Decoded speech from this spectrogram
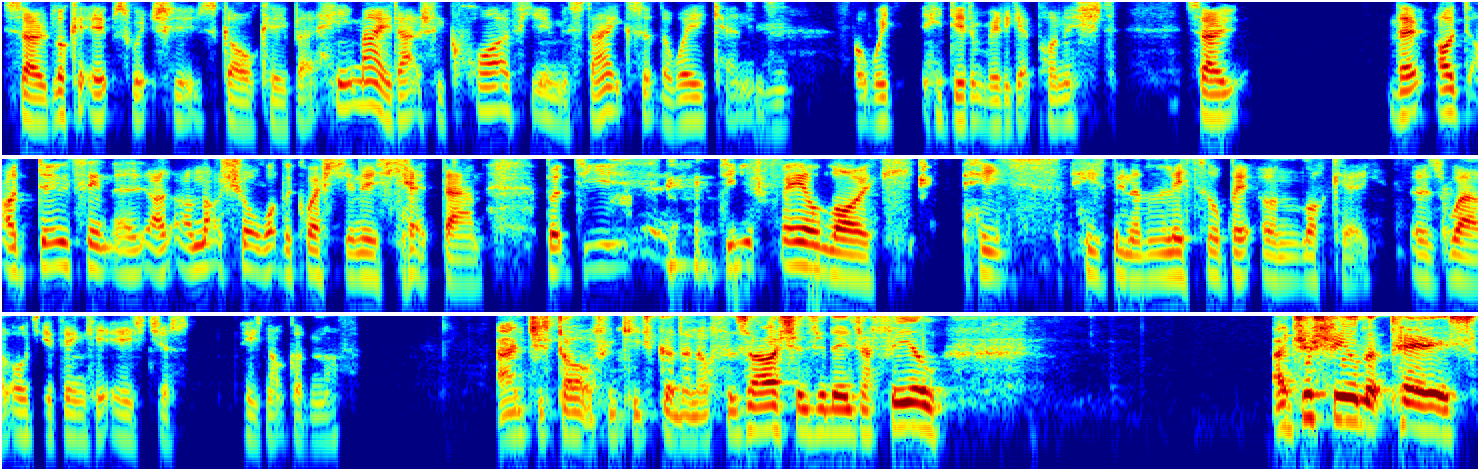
So look at Ipswich's goalkeeper. He made actually quite a few mistakes at the weekend, Mhm. but we he didn't really get punished. So there, I, I do think that I, I'm not sure what the question is yet, Dan. But do you do you feel like he's he's been a little bit unlucky as well, or do you think it is just he's not good enough? I just don't think he's good enough. As harsh as it is, I feel. I just feel that Pace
